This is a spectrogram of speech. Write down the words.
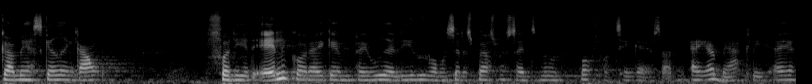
gøre mere skade end gavn. Fordi at alle går der igennem perioder af livet, hvor man sætter spørgsmålstegn med, hvorfor tænker jeg sådan? Er jeg mærkelig? Er jeg...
